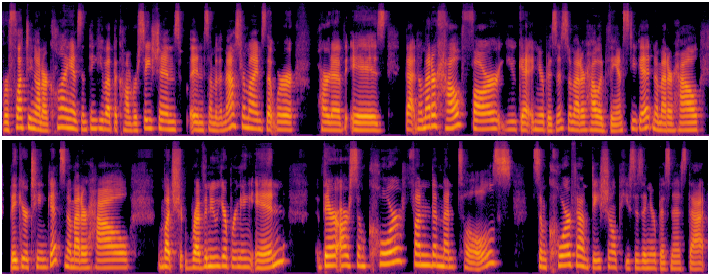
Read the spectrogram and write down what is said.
reflecting on our clients and thinking about the conversations in some of the masterminds that we're part of, is that no matter how far you get in your business, no matter how advanced you get, no matter how big your team gets, no matter how much revenue you're bringing in, there are some core fundamentals some core foundational pieces in your business that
